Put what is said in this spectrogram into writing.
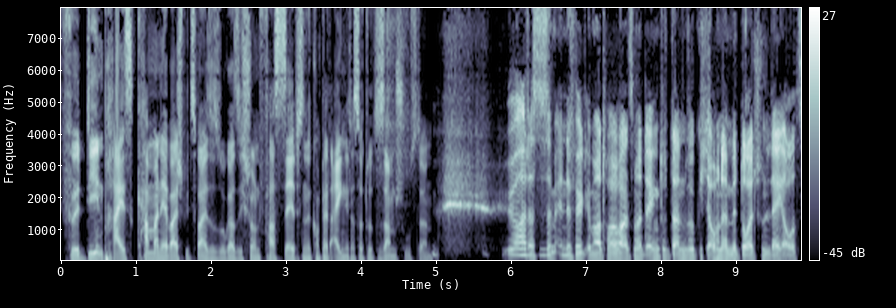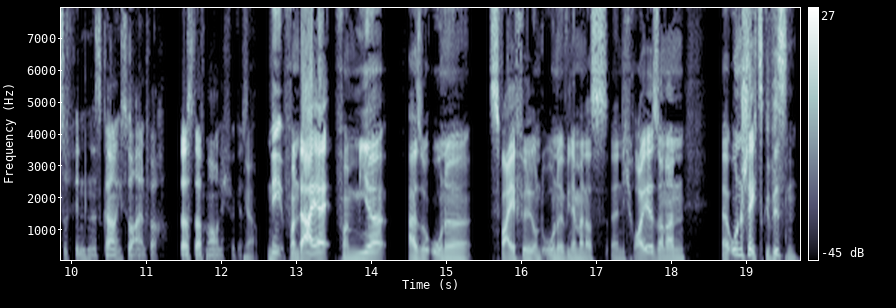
für den Preis kann man ja beispielsweise sogar sich schon fast selbst eine komplett eigene Tastatur zusammenschustern. Ja, das ist im Endeffekt immer teurer, als man denkt. Und dann wirklich auch ne, mit deutschen Layout zu finden, ist gar nicht so einfach. Das darf man auch nicht vergessen. Ja. Nee, von daher von mir, also ohne Zweifel und ohne, wie nennt man das, äh, nicht Reue, sondern äh, ohne schlechtes Gewissen.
